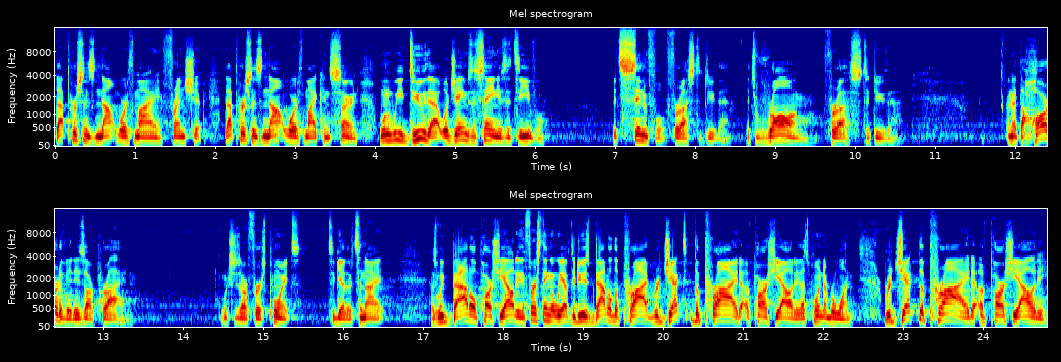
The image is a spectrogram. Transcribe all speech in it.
that person's not worth my friendship, that person's not worth my concern, when we do that, what James is saying is it's evil. It's sinful for us to do that. It's wrong for us to do that. And at the heart of it is our pride, which is our first point together tonight as we battle partiality, the first thing that we have to do is battle the pride. Reject the pride of partiality. That's point number one. Reject the pride of partiality.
